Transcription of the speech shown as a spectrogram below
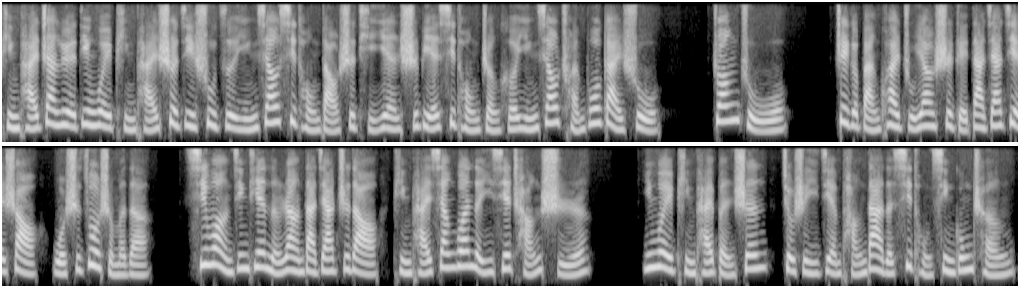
品牌战略定位、品牌设计、数字营销系统、导视体验、识别系统、整合营销传播概述。庄主，这个板块主要是给大家介绍我是做什么的，希望今天能让大家知道品牌相关的一些常识。因为品牌本身就是一件庞大的系统性工程，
